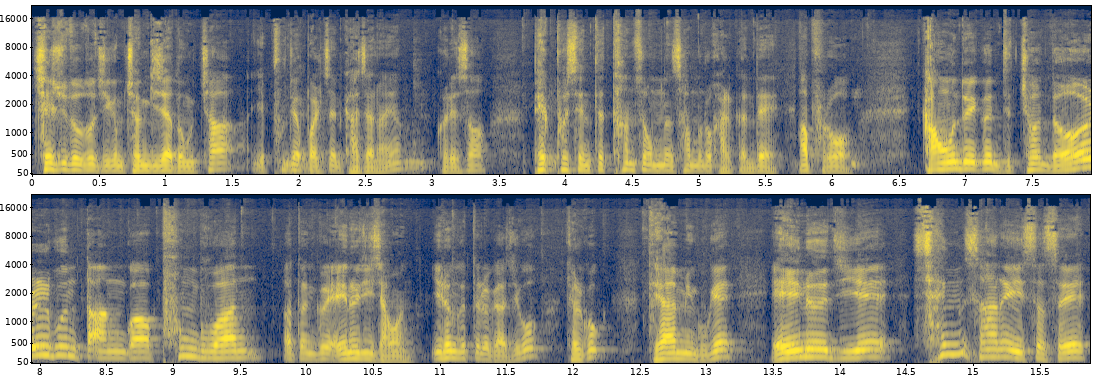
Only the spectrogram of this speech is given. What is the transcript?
제주도도 지금 전기자동차 풍력 발전 가잖아요. 그래서 100% 탄소 없는 삶으로 갈 건데 앞으로 강원도의 그저 넓은 땅과 풍부한 어떤 그 에너지 자원 이런 것들을 가지고 결국 대한민국의 에너지의 생산에 있어서의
